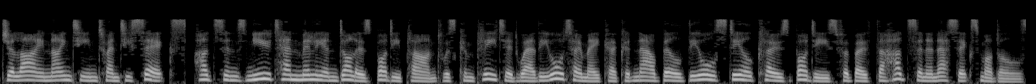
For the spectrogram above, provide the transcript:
July 1926, Hudson's new $10 million body plant was completed where the automaker could now build the all-steel closed bodies for both the Hudson and Essex models.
